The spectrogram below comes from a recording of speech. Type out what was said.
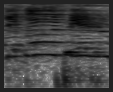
the third pin.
